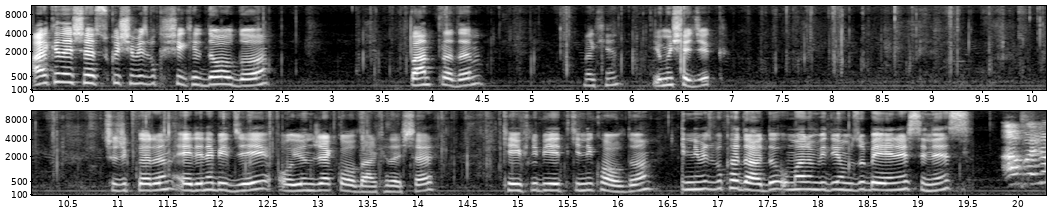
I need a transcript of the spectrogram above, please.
Arkadaşlar squishimiz bu şekilde oldu. Bantladım. Bakın yumuşacık. Çocukların eğlenebileceği oyuncak oldu arkadaşlar. Keyifli bir etkinlik oldu. Etkinliğimiz bu kadardı. Umarım videomuzu beğenirsiniz. Abone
